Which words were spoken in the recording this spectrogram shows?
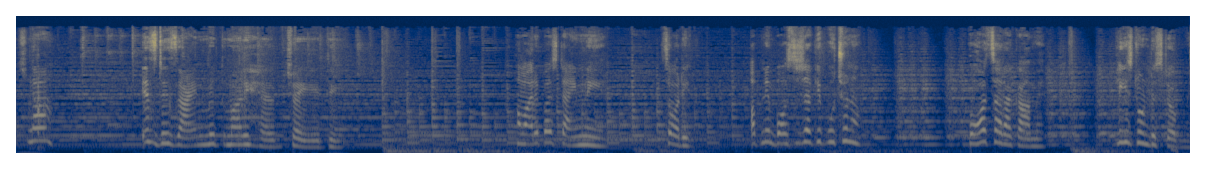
रचना इस डिज़ाइन में तुम्हारी हेल्प चाहिए थी। हमारे पास टाइम नहीं है। सॉरी अपने बॉस से जाके पूछो ना। बहुत सारा काम है। प्लीज़ डोंट डिस्टर्ब मी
